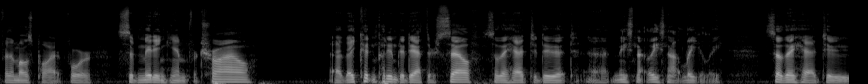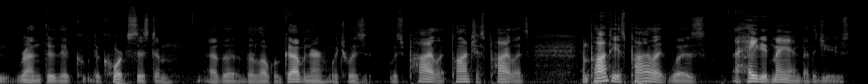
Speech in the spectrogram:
for the most part, for submitting him for trial. Uh, they couldn't put him to death themselves, so they had to do it uh, at least not at least not legally. So they had to run through the the court system of the, the local governor, which was was Pilate, Pontius Pilate, and Pontius Pilate was a hated man by the Jews.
